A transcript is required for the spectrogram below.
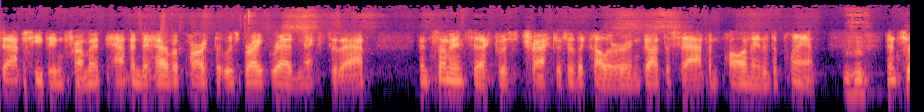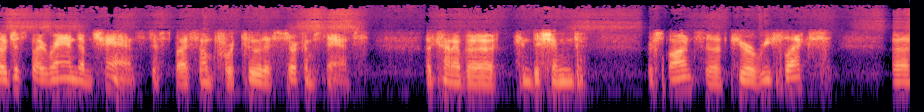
sap seeping from it happened to have a part that was bright red next to that, and some insect was attracted to the color and got the sap and pollinated the plant. And so, just by random chance, just by some fortuitous circumstance, a kind of a conditioned response, a pure reflex uh,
